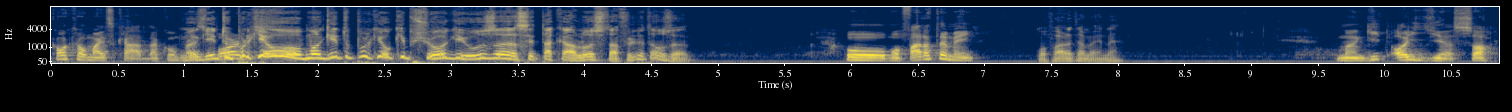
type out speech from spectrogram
Qual que é o mais caro? Da Compra Manguito Sports? porque o manguito porque o Kipchoge usa se tá calor, se tá frio, ele tá usando. O Mofara também. Mofara também, né? Manguito, olha só,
